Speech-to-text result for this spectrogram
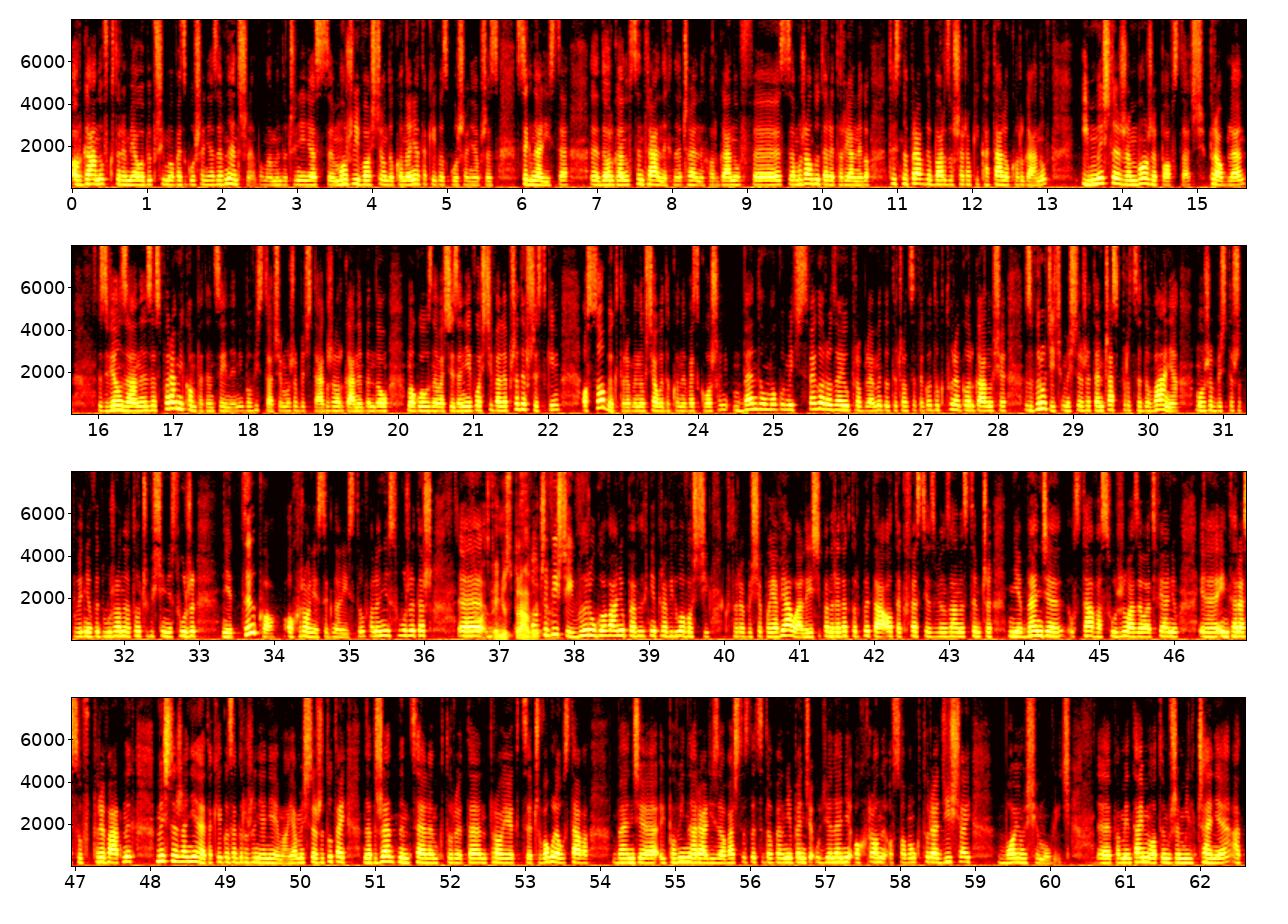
organów, które miałyby przyjmować zgłoszenia zewnętrzne, bo mamy do czynienia z możliwością dokonania takiego zgłoszenia przez sygnalistę e, do organów centralnych, naczelnych, organów samorządu terytorialnego. To jest naprawdę bardzo szeroki katalog organów i myślę, że może powstać problem związany ze sporami kompetencyjnymi, bo w istocie może być tak, że organy będą mogły uznawać się za niewłaściwe, ale przede wszystkim osoby, które będą chciały dokonywać zgłoszeń, będą mogły mieć swego rodzaju problemy dotyczące tego, do którego organu się zwrócić. Myślę, że ten czas procedowania może być też odpowiednio wydłużony, a to oczywiście nie służy nie tylko ochronie sygnalistów, ale nie służy też e, załatwieniu sprawy. Tak. Oczywiście i wyrugowaniu pewnych nieprawidłowości, które by się pojawiały, ale jeśli pan redaktor pyta o te kwestie związane z tym, czy nie będzie ustawa służyła załatwianiu e, interesów prywatnych, myślę, że nie, takiego zagrożenia nie ma. Ja myślę, że tutaj nadrzędnym celem, który ten projekt, czy w ogóle ustawa będzie i powinna realizować, to zdecydowanie będzie udzielenie ochrony osobom, które dzisiaj boją się mówić. E, pamiętajmy o tym, że milczenie, a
